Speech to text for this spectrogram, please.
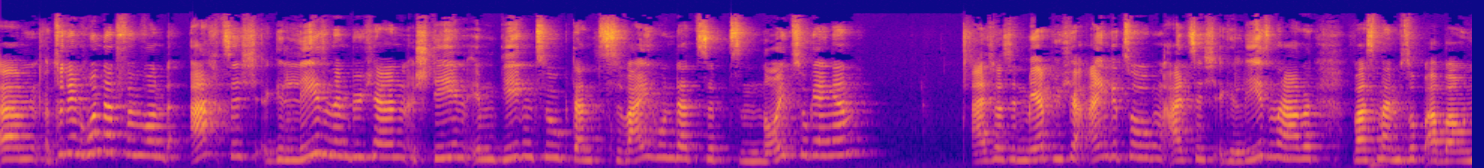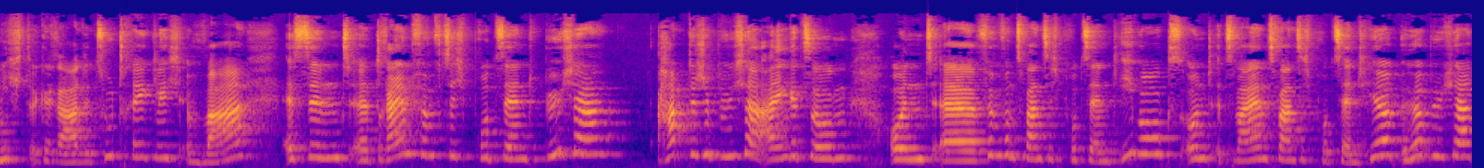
Ähm, zu den 185 gelesenen Büchern stehen im Gegenzug dann 217 Neuzugänge. Also es sind mehr Bücher eingezogen, als ich gelesen habe, was meinem Subabbau nicht gerade zuträglich war. Es sind äh, 53% Bücher haptische Bücher eingezogen und äh, 25% E-Books und 22% Hör Hörbücher.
